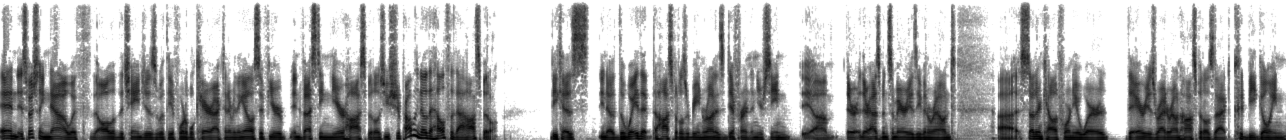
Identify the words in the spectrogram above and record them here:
And especially now with the- all of the changes with the Affordable Care Act and everything else, if you're investing near hospitals, you should probably know the health of that hospital. Because, you know, the way that the hospitals are being run is different and you're seeing um, there there has been some areas even around uh, Southern California where the areas right around hospitals that could be going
